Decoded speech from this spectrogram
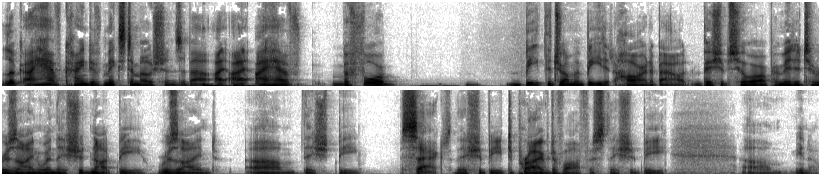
look, I have kind of mixed emotions about. I, I, I have before beat the drum and beat it hard about bishops who are permitted to resign when they should not be resigned. Um, they should be sacked. They should be deprived of office. They should be, um, you know,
